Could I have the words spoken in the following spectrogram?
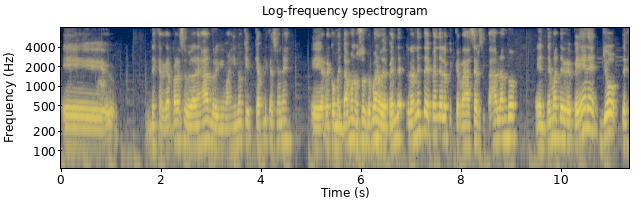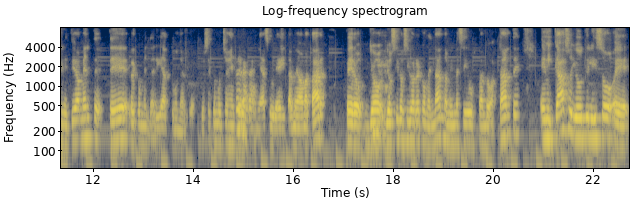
eh, descargar para celulares Android. Me imagino que qué aplicaciones eh, recomendamos nosotros. Bueno, depende, realmente depende de lo que querrás hacer. Si estás hablando en temas de VPN, yo definitivamente te recomendaría TunnelWeb. Yo sé que mucha gente de la comunidad de seguridad digital me va a matar, pero yo, yo sí lo sigo recomendando, a mí me sigue gustando bastante. En mi caso, yo utilizo eh,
